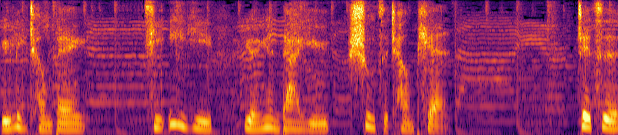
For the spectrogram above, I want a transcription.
与里程碑，其意义远远大于数字唱片。这次，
